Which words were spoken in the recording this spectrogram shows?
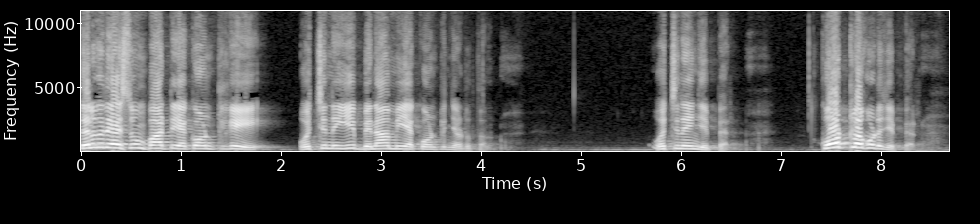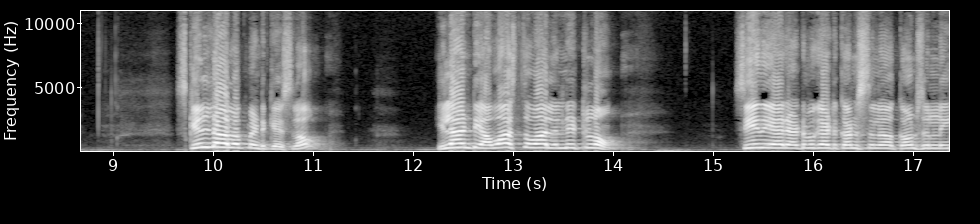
తెలుగుదేశం పార్టీ అకౌంట్కి వచ్చినాయి బినామీ అకౌంట్లని అడుగుతాను వచ్చినాయని చెప్పారు. కోర్టులో కూడా చెప్పారు. స్కిల్ డెవలప్మెంట్ కేసులో ఇలాంటి అవాస్తవాలన్నింటిలో సీనియర్ అడ్వకేట్ కౌన్సిల్ కౌన్సిల్ని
